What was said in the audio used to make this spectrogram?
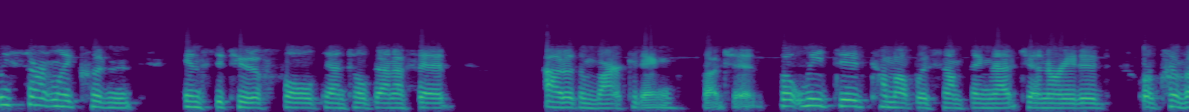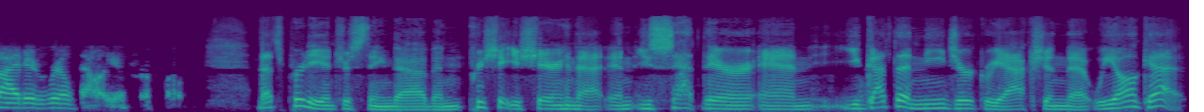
We certainly couldn't institute a full dental benefit out of the marketing budget, but we did come up with something that generated or provided real value for folks. That's pretty interesting, Deb, and appreciate you sharing that. And you sat there and you got the knee jerk reaction that we all get.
